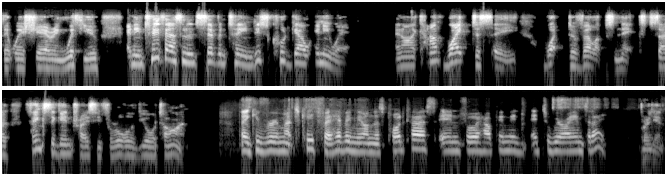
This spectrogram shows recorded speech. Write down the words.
that we're sharing with you. And in 2017, this could go anywhere. And I can't wait to see what develops next. So thanks again, Tracy, for all of your time. Thank you very much, Keith, for having me on this podcast and for helping me to where I am today. Brilliant.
